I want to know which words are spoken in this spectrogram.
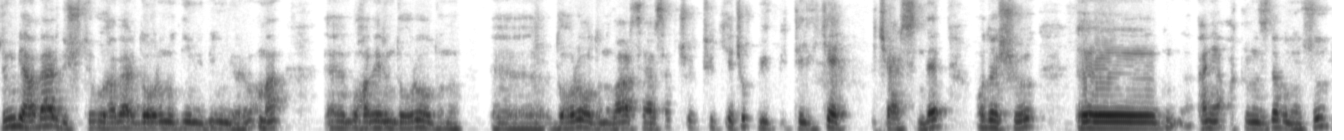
dün bir haber düştü. Bu haber doğru mu değil mi bilmiyorum ama e, bu haberin doğru olduğunu e, doğru olduğunu varsayarsak çünkü Türkiye çok büyük bir tehlike içerisinde. O da şu e, hani aklınızda bulunsun.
